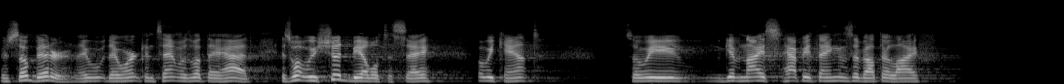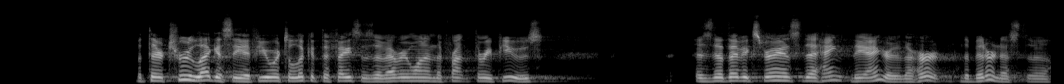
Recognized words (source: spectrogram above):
They're so bitter. They, they weren't content with what they had, is what we should be able to say, but we can't. So we give nice, happy things about their life. But their true legacy, if you were to look at the faces of everyone in the front three pews, is that they've experienced the, hang- the anger, the hurt, the bitterness, the,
